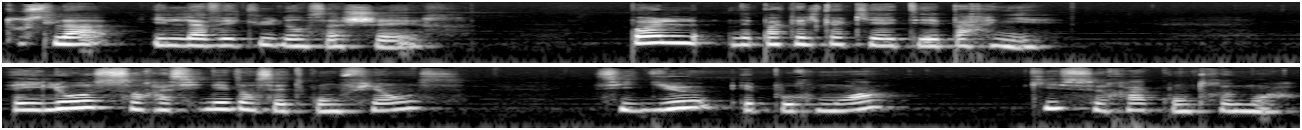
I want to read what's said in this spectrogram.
Tout cela, il l'a vécu dans sa chair. Paul n'est pas quelqu'un qui a été épargné. Et il ose s'enraciner dans cette confiance. Si Dieu est pour moi, qui sera contre moi?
